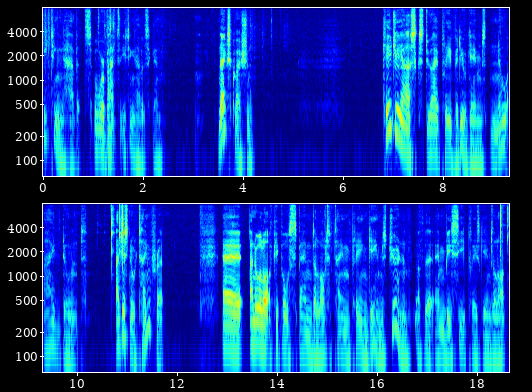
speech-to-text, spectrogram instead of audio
eating habits. Oh, we're back to eating habits again. Next question. KJ asks, do I play video games? No, I don't. I just no time for it. Uh, I know a lot of people spend a lot of time playing games. June of the NBC plays games a lot.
